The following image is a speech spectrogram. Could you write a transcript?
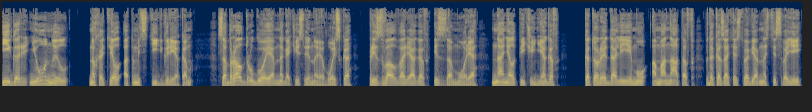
Игорь не уныл, но хотел отмстить грекам. Собрал другое многочисленное войско, призвал варягов из-за моря, нанял печенегов, которые дали ему аманатов в доказательство верности своей,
